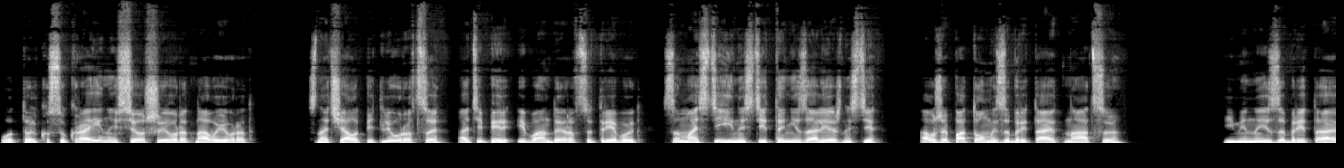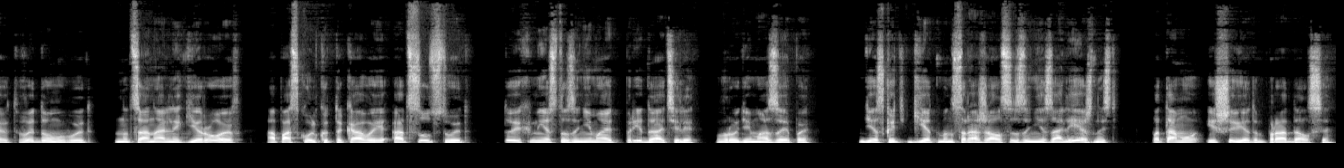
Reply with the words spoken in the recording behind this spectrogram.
вот только с Украиной все шиворот на выворот. Сначала петлюровцы, а теперь и бандеровцы требуют самостийности-то незалежности, а уже потом изобретают нацию. Именно изобретают, выдумывают национальных героев, а поскольку таковые отсутствуют, то их место занимают предатели, вроде Мазепы. Дескать, Гетман сражался за незалежность, потому и шведам продался.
